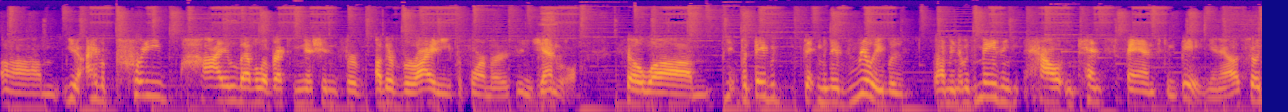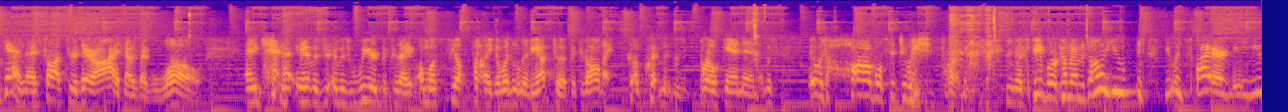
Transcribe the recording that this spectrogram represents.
um, you know, I have a pretty high level of recognition for other variety performers in general. So, um, but they would, they, I mean, it really was. I mean, it was amazing how intense fans can be. You know. So again, I saw it through their eyes, and I was like, whoa. And again, it was it was weird because I almost feel, felt like I wasn't living up to it because all my equipment was broken and it was it was a horrible situation for me. You know, people were coming up and saying, "Oh, you you inspired me. You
